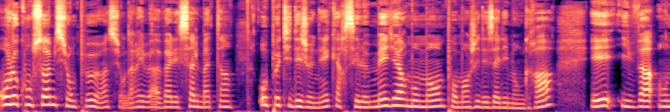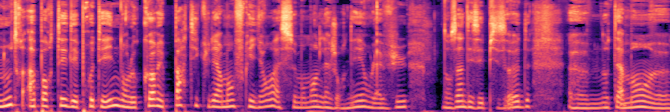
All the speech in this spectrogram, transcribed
On le consomme si on peut, hein, si on arrive à avaler ça le matin au petit déjeuner, car c'est le meilleur moment pour manger des aliments gras, et il va en outre apporter des protéines dont le corps est particulièrement friand à ce moment de la journée. On l'a vu dans un des épisodes, euh, notamment euh,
